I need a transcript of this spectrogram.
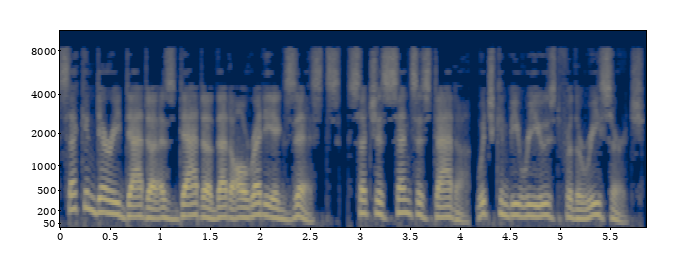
Secondary data is data that already exists, such as census data, which can be reused for the research.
